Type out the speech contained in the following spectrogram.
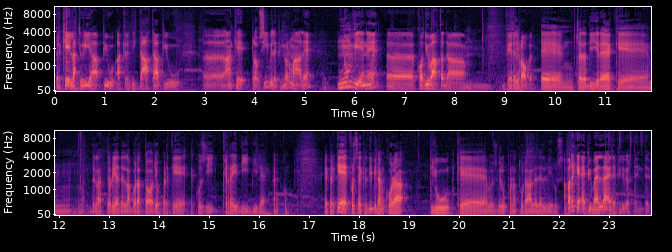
perché la teoria più accreditata, più eh, anche plausibile, più normale, non viene eh, coadiuvata da mh, mm, vere sì. prove. Eh, c'è da dire che mh, mm, della teoria del laboratorio perché è così credibile, ecco. E perché forse è credibile ancora più che lo sviluppo naturale del virus. A parte che è più bella ed è più divertente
